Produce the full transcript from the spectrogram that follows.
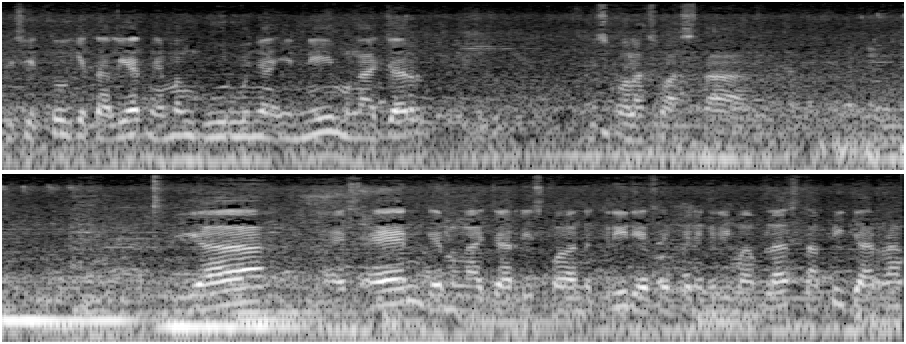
di situ kita lihat memang gurunya ini mengajar di sekolah swasta. Dia ASN dia mengajar di sekolah negeri di SMP Negeri 15 tapi jarang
